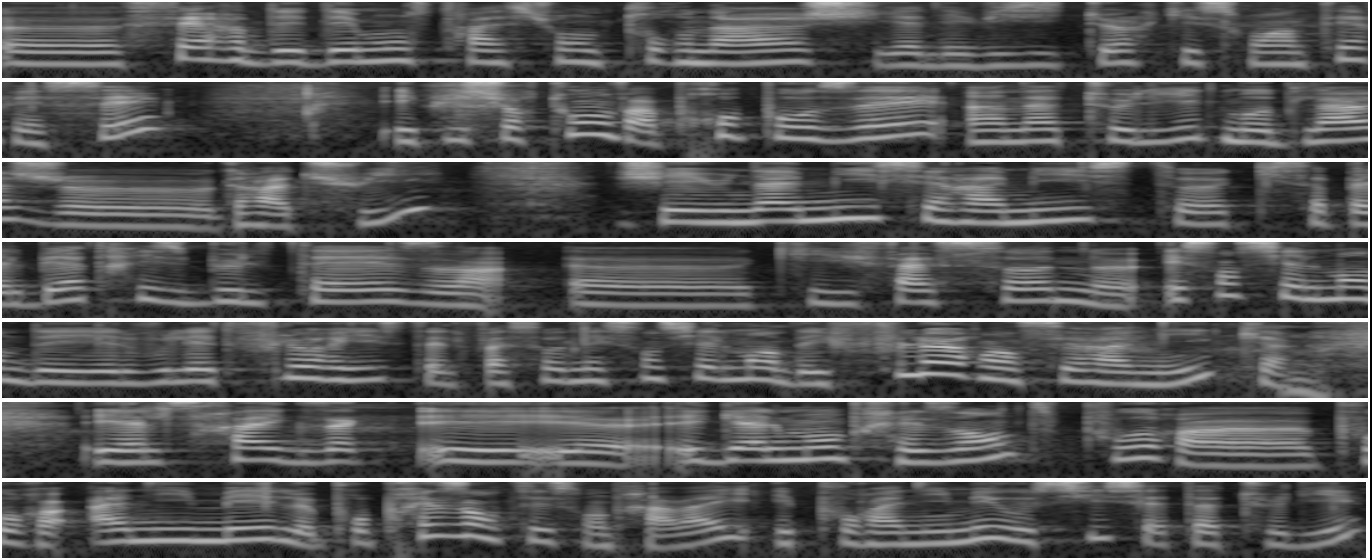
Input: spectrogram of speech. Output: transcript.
euh, faire des démonstrations de tournage s'il y a des visiteurs qui sont intéressés. Et puis surtout, on va proposer un atelier de modelage gratuit. J'ai une amie céramiste qui s'appelle Béatrice Bultez, qui façonne essentiellement des... Elle voulait être fleuriste, elle façonne essentiellement des fleurs en céramique. Et elle sera exact, et, également présente pour, pour animer, le, pour présenter son travail et pour animer aussi cet atelier.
